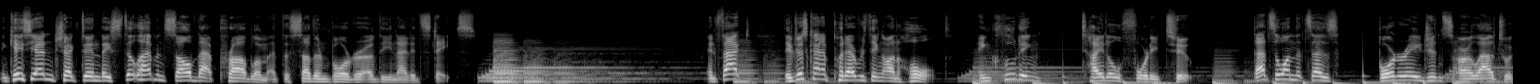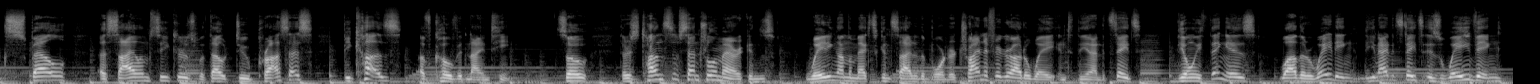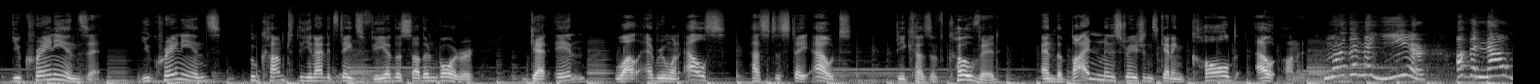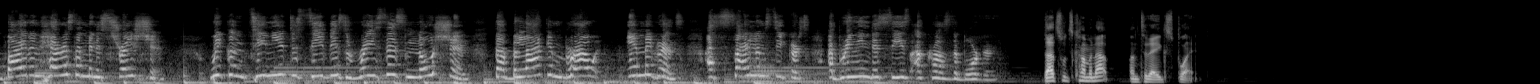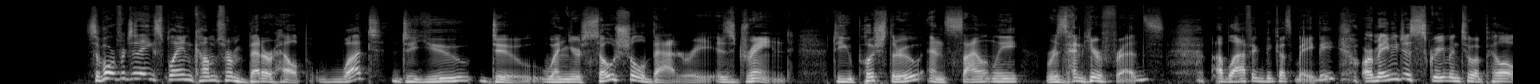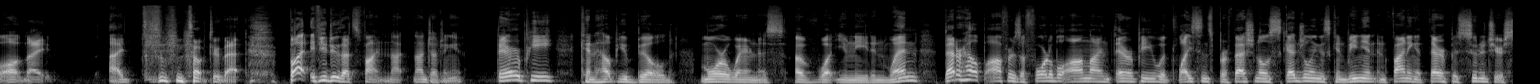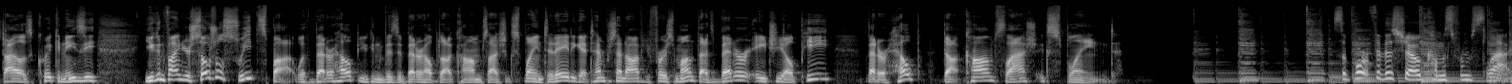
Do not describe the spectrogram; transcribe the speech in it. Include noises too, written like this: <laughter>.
In case you hadn't checked in, they still haven't solved that problem at the southern border of the United States. In fact, they've just kind of put everything on hold, including Title 42. That's the one that says border agents are allowed to expel asylum seekers without due process because of COVID 19. So there's tons of Central Americans waiting on the Mexican side of the border trying to figure out a way into the United States. The only thing is, while they're waiting, the United States is waving Ukrainians in. Ukrainians who come to the United States via the southern border get in while everyone else has to stay out because of COVID, and the Biden administration's getting called out on it. More than a year of the now Biden Harris administration, we continue to see this racist notion that black and brown immigrants, asylum seekers, are bringing disease across the border. That's what's coming up on Today Explained. Support for Today Explained comes from BetterHelp. What do you do when your social battery is drained? Do you push through and silently <laughs> resent your friends? I'm laughing because maybe. Or maybe just scream into a pillow all night. I <laughs> don't do that. But if you do, that's fine. Not not judging you. Therapy can help you build more awareness of what you need. And when BetterHelp offers affordable online therapy with licensed professionals, scheduling is convenient, and finding a therapist suited to your style is quick and easy. You can find your social sweet spot with BetterHelp. You can visit betterhelp.com slash explain today to get 10% off your first month. That's better, H-E-L-P, betterhelp.com slash explained. Support for this show comes from Slack.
